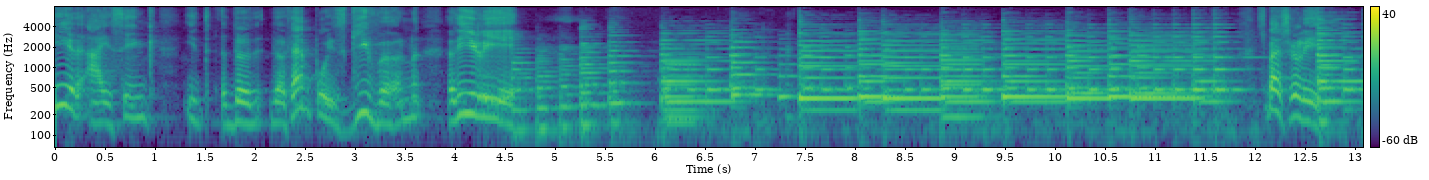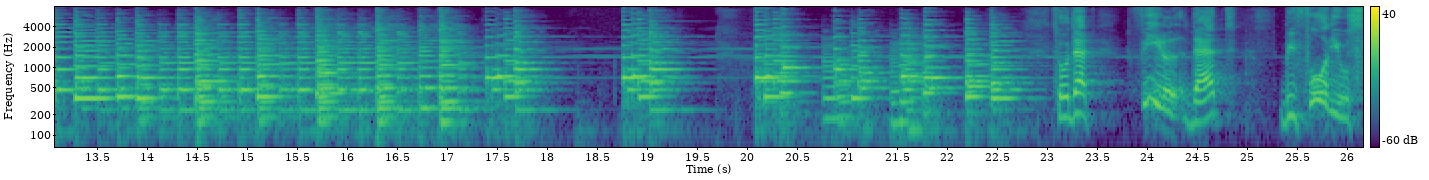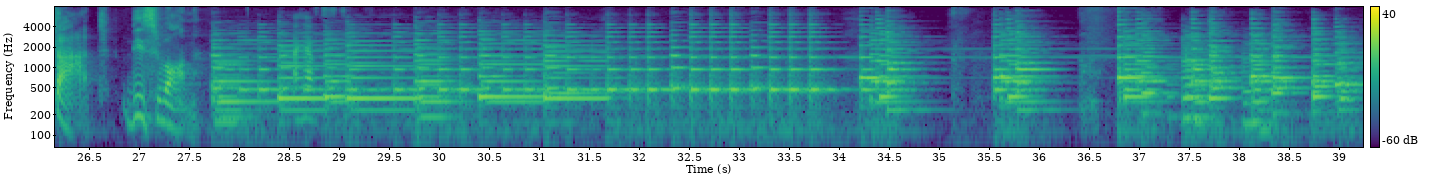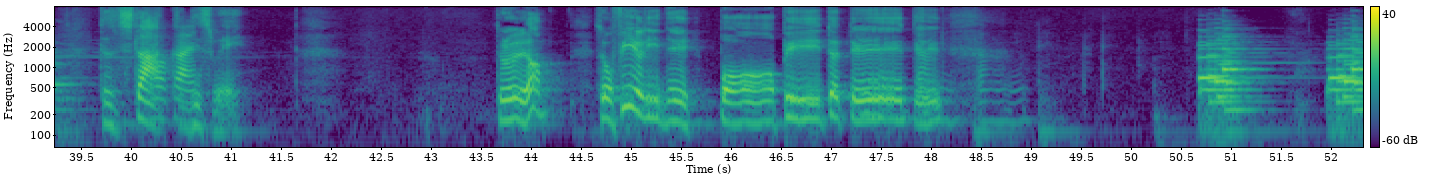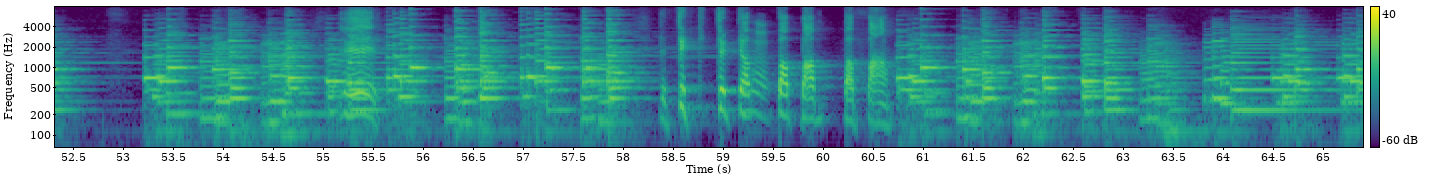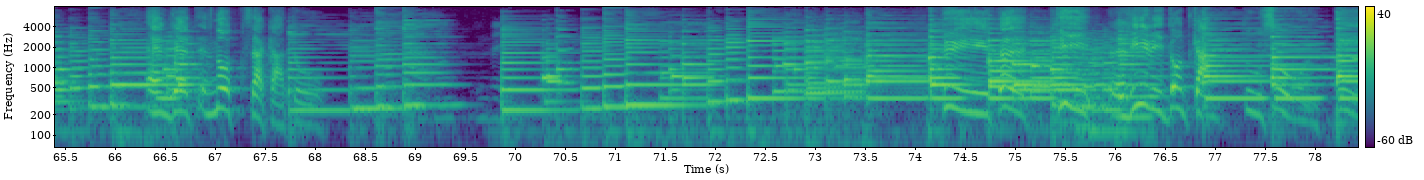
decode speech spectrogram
here I think it, the, the tempo is given really especially so that feel that before you start this one to start Okay. this way. So feel it the po pi ta ti mm, ti. Mm, mm, eh. The tit tit ta pa not staccato. Ti, ti, ti really don't come too soon.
